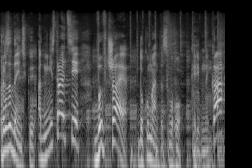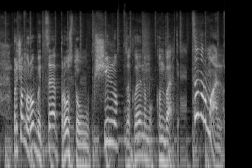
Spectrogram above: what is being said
президентської адміністрації вивчає документи свого керівника, причому робить це просто у щільно заклеєному конверті. Це нормально,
